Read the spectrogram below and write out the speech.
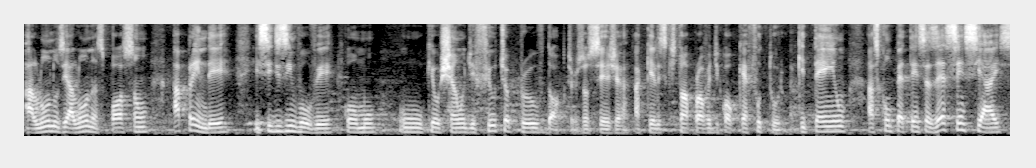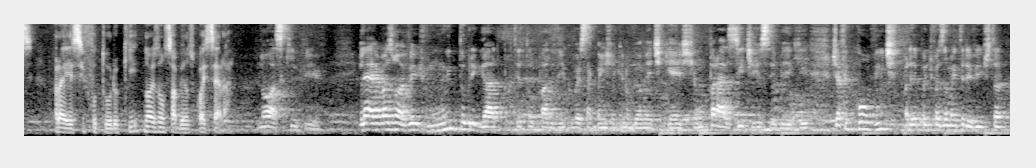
alunos e alunas possam aprender e se desenvolver como o que eu chamo de future-proof doctors, ou seja, aqueles que estão à prova de qualquer futuro, que tenham as competências essenciais para esse futuro que nós não sabemos qual será. Nossa, que incrível. Guilherme, mais uma vez, muito obrigado por ter topado vir conversar com a gente aqui no Biomedcast. É um prazer te receber aqui. Já fico convite para depois de fazer uma entrevista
